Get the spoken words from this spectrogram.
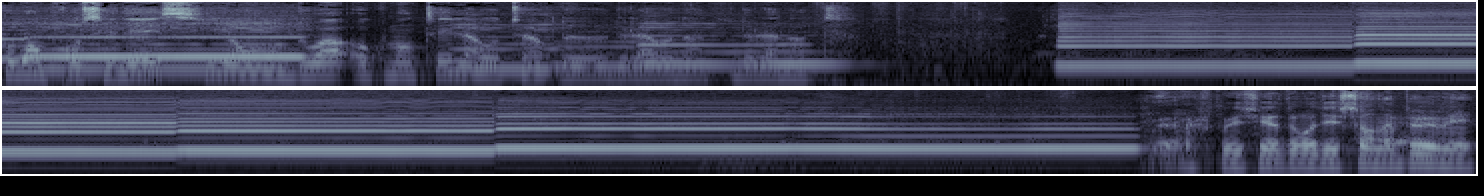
Comment procéder si on doit augmenter la hauteur de, de la, de la note. Je peux essayer de redescendre un peu, mais.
